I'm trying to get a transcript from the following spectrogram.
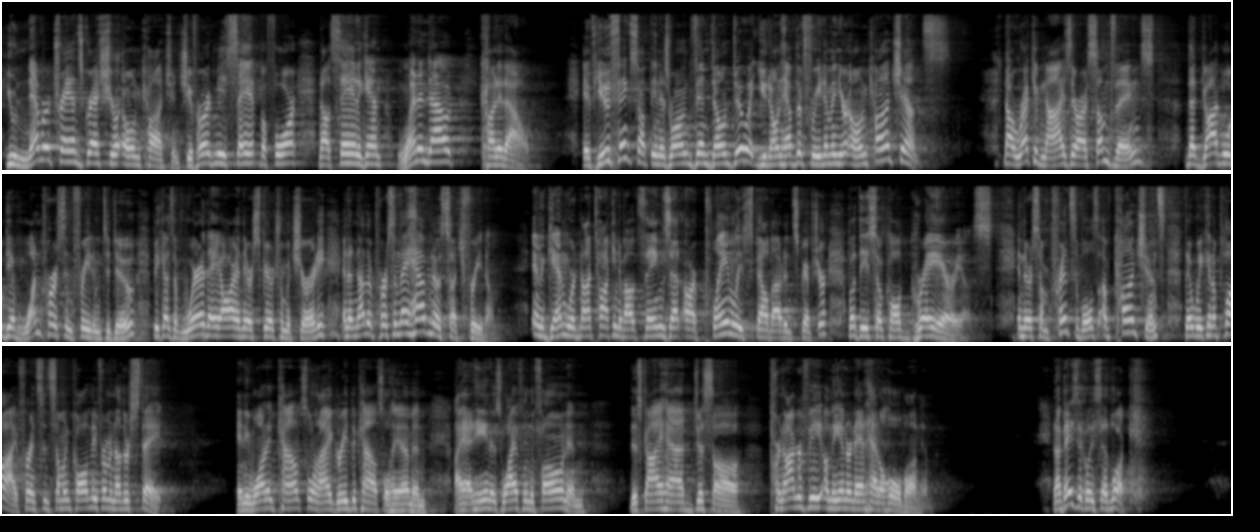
You never transgress your own conscience. You've heard me say it before, and I'll say it again. When in doubt, cut it out. If you think something is wrong, then don't do it. You don't have the freedom in your own conscience. Now recognize there are some things that God will give one person freedom to do because of where they are in their spiritual maturity, and another person they have no such freedom. And again, we're not talking about things that are plainly spelled out in Scripture, but these so called gray areas. And there are some principles of conscience that we can apply. For instance, someone called me from another state and he wanted counsel, and I agreed to counsel him. And I had he and his wife on the phone, and this guy had just uh, pornography on the internet had a hold on him. And I basically said, Look,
